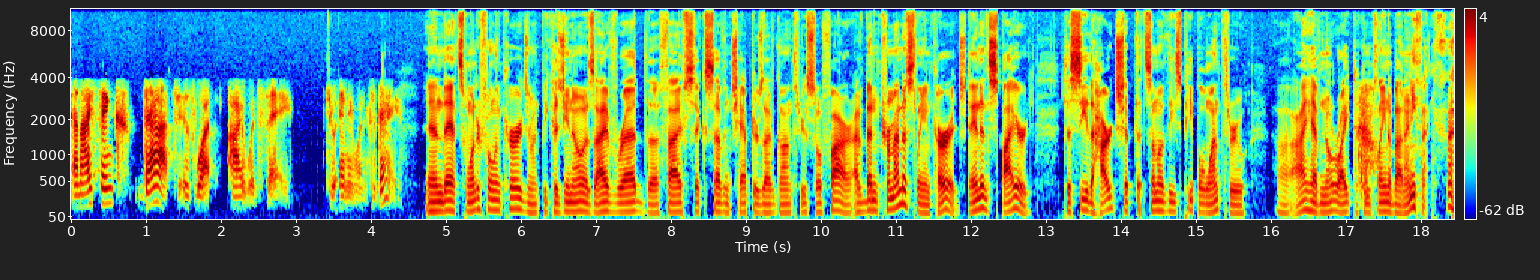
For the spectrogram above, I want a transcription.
And I think that is what I would say to anyone today. And that's wonderful encouragement because, you know, as I've read the five, six, seven chapters I've gone through so far, I've been tremendously encouraged and inspired to see the hardship that some of these people went through. Uh, I have no right to complain about anything. yeah,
